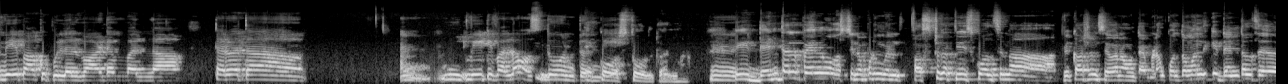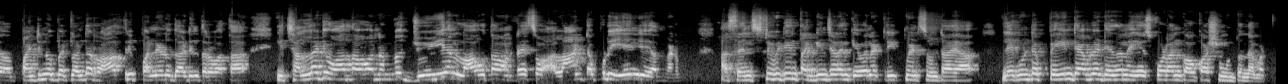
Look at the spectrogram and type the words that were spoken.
వేపాకు పుల్లలు వాడడం వల్ల తర్వాత వీటి వల్ల వస్తూ ఉంటుంది. ఎక్కువ వస్తూ ఉంటుంది ఈ డెంటల్ పెయిన్ వచ్చినప్పుడు మనం ఫస్ట్గా తీసుకోవాల్సిన ప్రికాషన్స్ ఏమైనా ఉంటాయి మేడం కొంతమందికి డెంటల్ పంటి నొప్పి ఎట్లా అంటే రాత్రి పన్నెండు దాటిన తర్వాత ఈ చల్లటి వాతావరణంలో జుయ్యని లాగుతా ఉంటాయి. సో అలాంటప్పుడు ఏం చేయాలి మేడం ఆ సెన్సిటివిటీని తగ్గించడానికి ఏమైనా ట్రీట్మెంట్స్ ఉంటాయా? లేకుంటే పెయిన్ టాబ్లెట్ ఏదైనా వేసుకోవడానికి అవకాశం ఉంటుందా మేడం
